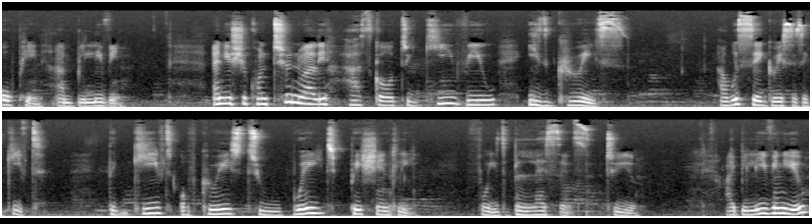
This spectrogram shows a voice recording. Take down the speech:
open and believing. And you should continually ask God to give you His grace. I would say grace is a gift. The gift of grace to wait patiently for His blessings to you. I believe in you.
